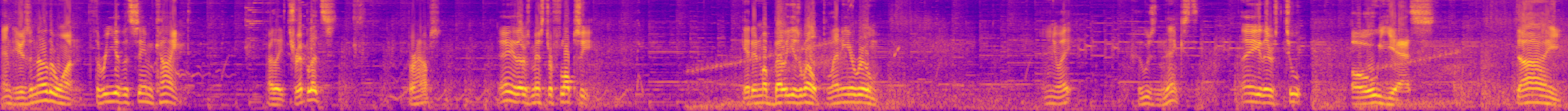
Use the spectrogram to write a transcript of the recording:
And here's another one. Three of the same kind. Are they triplets? Perhaps? Hey, there's Mr. Frosty. Get in my belly as well, plenty of room. Anyway, who's next? Hey, there's two... Oh, yes. Die.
